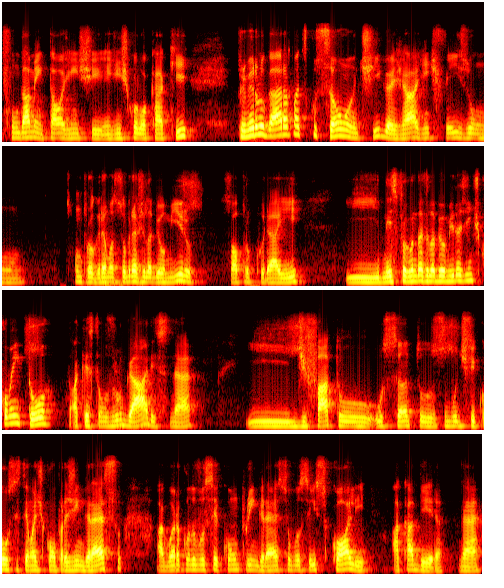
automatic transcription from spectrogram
fundamental a gente, a gente colocar aqui. Em primeiro lugar, é uma discussão antiga já, a gente fez um, um programa sobre a Vila Belmiro, só procurar aí. E nesse programa da Vila Belmiro a gente comentou a questão dos lugares, né? E de fato o Santos modificou o sistema de compra de ingresso Agora, quando você compra o ingresso, você escolhe a cadeira, né?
